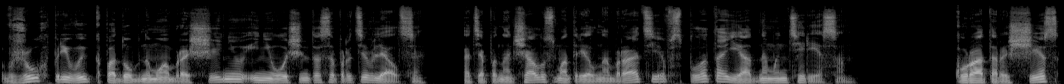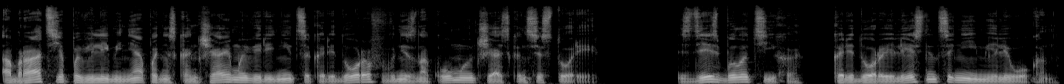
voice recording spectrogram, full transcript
Вжух привык к подобному обращению и не очень-то сопротивлялся, хотя поначалу смотрел на братьев с плотоядным интересом. Куратор исчез, а братья повели меня по нескончаемой веренице коридоров в незнакомую часть консистории. Здесь было тихо, коридоры и лестницы не имели окон.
